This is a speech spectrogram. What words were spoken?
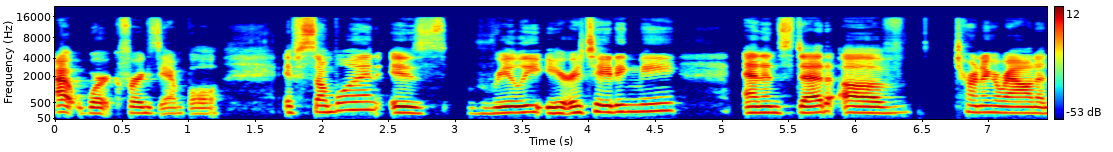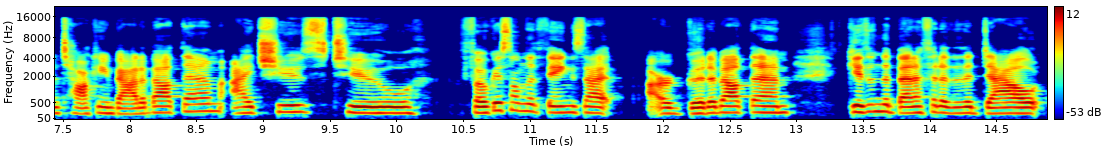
at work, for example, if someone is really irritating me, and instead of turning around and talking bad about them, I choose to focus on the things that are good about them, give them the benefit of the doubt,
